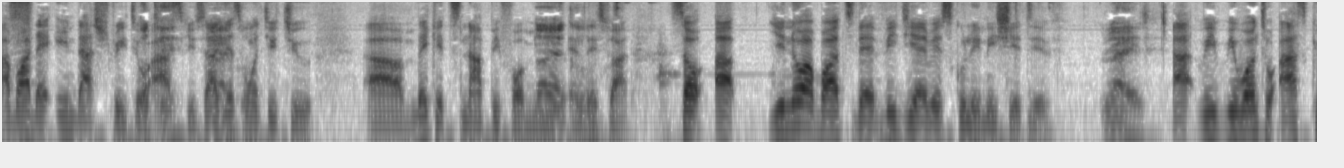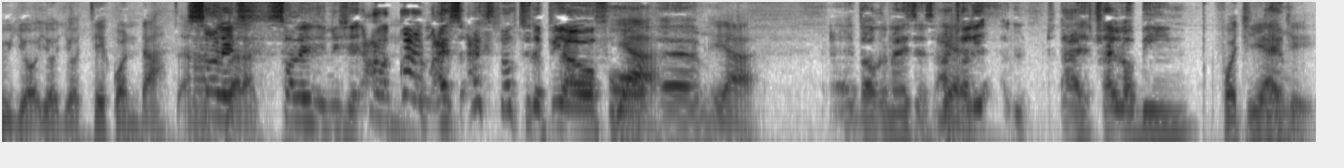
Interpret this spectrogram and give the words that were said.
about the industry to Okay. ask you. So I just cool. want you to uh, make it snappy for me Alright, in cool. this one. So uh, you know about the VGMA School Initiative. Right. Uh, we, we want to ask you your, your, your take on that. And solid, well as- solid initiative. I, I, I spoke to the PRO for yeah, um, yeah, uh, the organizers. Yes. Actually, I tried lobbying for GIJ.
